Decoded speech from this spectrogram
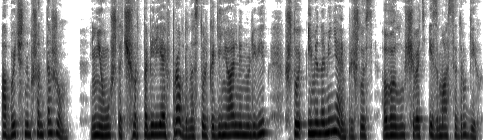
обычным шантажом. Неужто, черт побери, я и вправду настолько гениальный нулевик, что именно меня им пришлось вылучивать из массы других?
